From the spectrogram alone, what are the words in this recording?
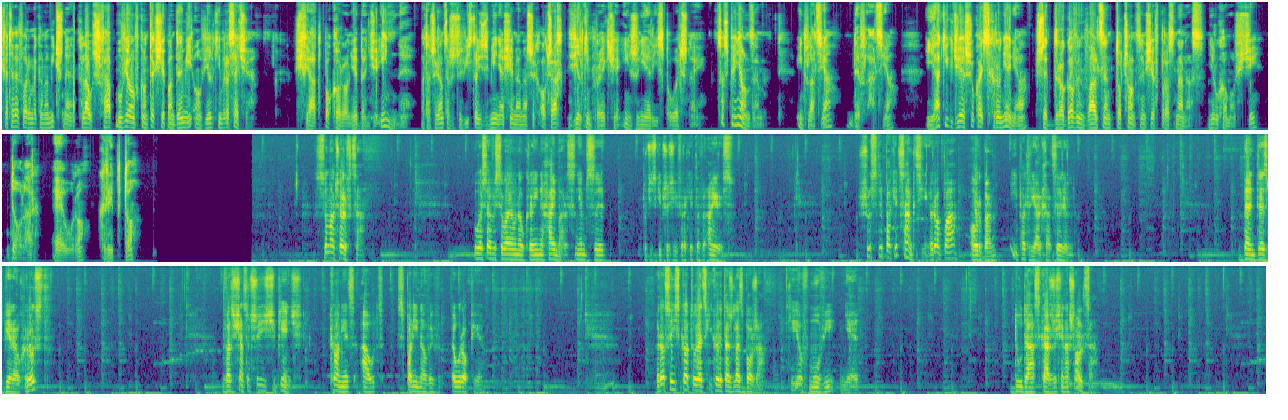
Światowe Forum Ekonomiczne Klaus Schwab mówią w kontekście pandemii o wielkim resecie. Świat po koronie będzie inny. Otaczająca rzeczywistość zmienia się na naszych oczach w wielkim projekcie inżynierii społecznej. Co z pieniądzem? Inflacja? Deflacja? Jak i gdzie szukać schronienia przed drogowym walcem toczącym się wprost na nas? Nieruchomości? Dolar? Euro? Krypto? Suma czerwca. USA wysyłają na Ukrainę HIMARS, Niemcy pociski przeciwrakietowe IRIS. Szósty pakiet sankcji. Ropa, Orban i patriarcha Cyryl. Będę zbierał chrust. 2035. Koniec aut spalinowych w Europie. Rosyjsko-turecki korytarz dla zboża. Kijów mówi nie. Duda skarży się na Szolca.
